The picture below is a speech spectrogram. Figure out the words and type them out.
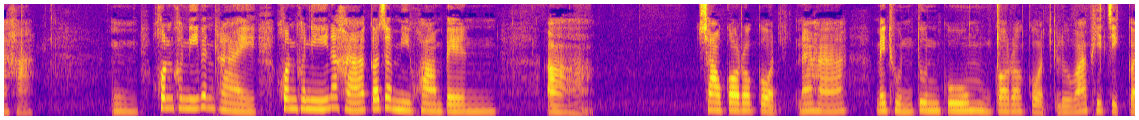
นะคะอืมคนคนนี้เป็นใคร คนคนนี้นะคะก็จะมีความเป็นชาวกรกฎนะคะเมถุนตุลกุม กรกฎหรือว่าพิจิกก็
